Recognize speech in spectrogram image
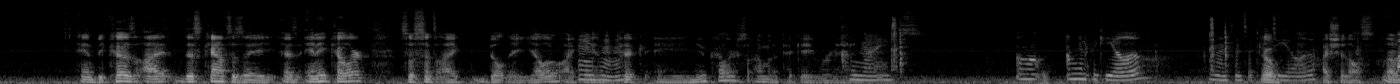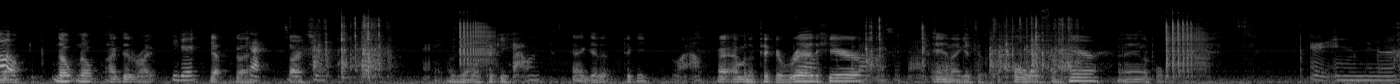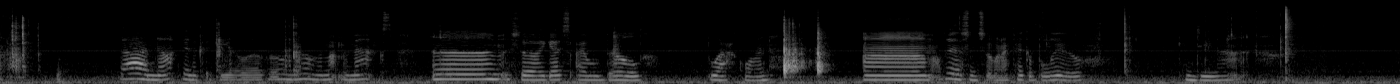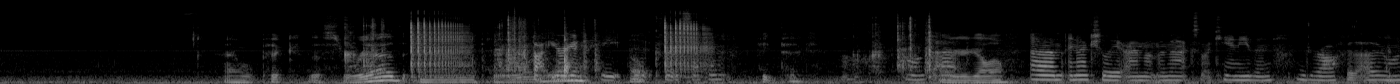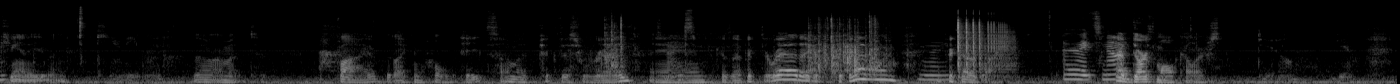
and because I this counts as a as any color, so since I built a yellow, I can Mhm. pick a new color. So I'm gonna pick a red. Nice. Well, I'm gonna pick a yellow, and then since I picked Oh. a yellow, I should also. Oh, Oh. no, nope, nope. I did it right. you did. Yep. Go Okay. ahead. Sorry, Sure. Alright. I was getting a little picky. That one. I get it. Picky. Wow. All right, I'm gonna pick a red Well, here, That was a bad and I get to pull from here and a pull. Alright, and I'm gonna. Ah, I'm not gonna pick yellow. Oh no, I'm at my max. Um, so I guess I will build black one. Um, I'll do this one so when I pick a blue, I can do that. I will pick this red and pull. I thought you were gonna hate Oh. pick for a second. Hate pick. Oh, I want There, that. your yellow. Um, and actually, I'm at my max, so I can't even draw for the other I one. can't even. Can't even. So I'm at five, but I can hold eight. So I'm gonna pick this red, nice. and because I picked the red, I get to pick another one. I Nice. picked another black. Alright, so now I I have Darth Maul colors. do. do.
